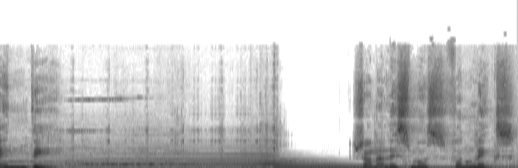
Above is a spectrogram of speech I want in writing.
ND Journalismus von links.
